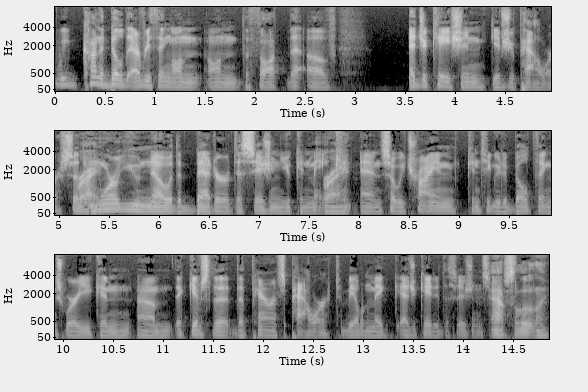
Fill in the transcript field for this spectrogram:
we kind of build everything on on the thought that of education gives you power. So Right. the more you know, the better decision you can make. Right. And so we try and continue to build things where you can. Um, it gives the the parents power to be able to make educated decisions. Absolutely.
